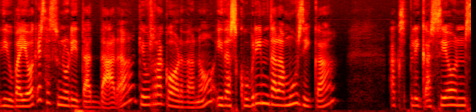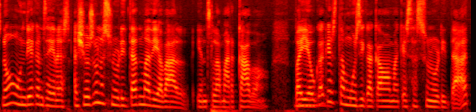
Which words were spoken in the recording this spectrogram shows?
diu, veieu aquesta sonoritat d'ara? Què us recorda, no? I descobrim de la música explicacions, no? Un dia que ens deien, això és una sonoritat medieval, i ens la marcava. Veieu Mm. que aquesta música acaba amb aquesta sonoritat?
